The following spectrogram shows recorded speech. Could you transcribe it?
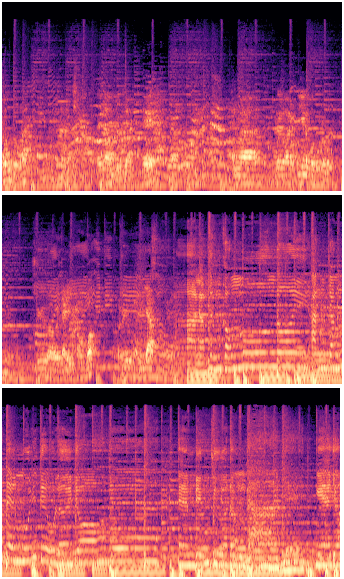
ông chú được á. À, đây là ông dùng rể ông à, đây là kia là bố của ruột kia là chạy ông quất kia là già làm mình không muốn nói anh trắng đêm mũi kêu lời gió ve em biết chưa đông đã về nghe gió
